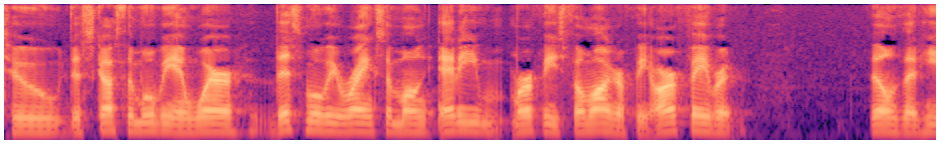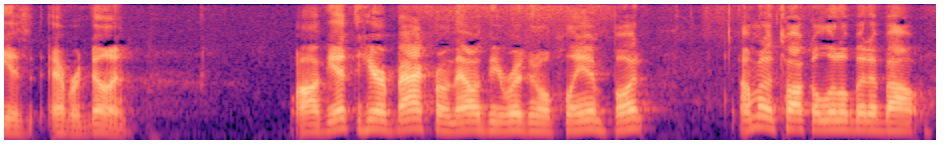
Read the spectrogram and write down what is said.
to discuss the movie and where this movie ranks among Eddie Murphy's filmography, our favorite films that he has ever done. Well, I've yet to hear back from him. That was the original plan, but I'm going to talk a little bit about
